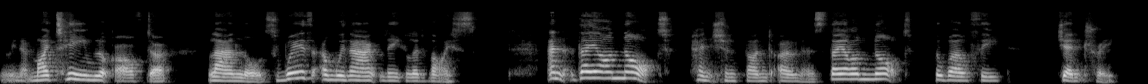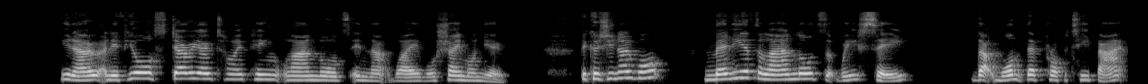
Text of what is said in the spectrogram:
you know my team look after landlords with and without legal advice, and they are not pension fund owners. They are not the wealthy gentry you know, and if you're stereotyping landlords in that way, well, shame on you. Because you know what? Many of the landlords that we see that want their property back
